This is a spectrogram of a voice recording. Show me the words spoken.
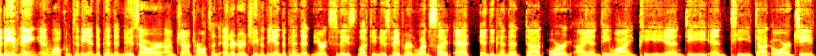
Good evening and welcome to the Indypendent News Hour. I'm John Tarleton, editor in chief of the Indypendent, New York City's lefty newspaper and website at indypendent.org, dot O-R-G.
